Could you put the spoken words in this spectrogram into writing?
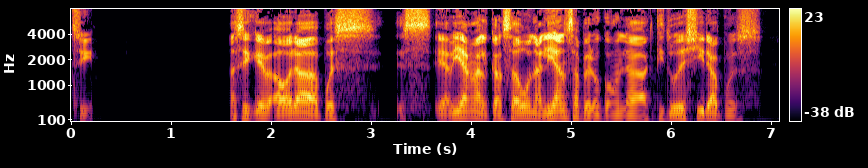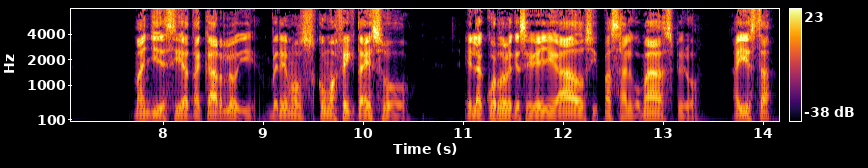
Sí. Así que ahora, pues, eh, habían alcanzado una alianza, pero con la actitud de Shira, pues, Manji decide atacarlo y veremos cómo afecta eso el acuerdo al que se había llegado, si pasa algo más, pero ahí está.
